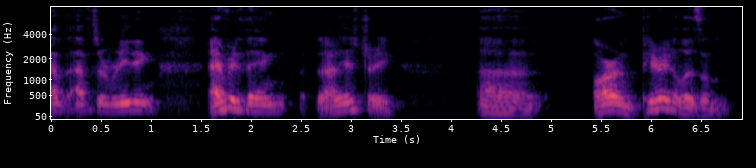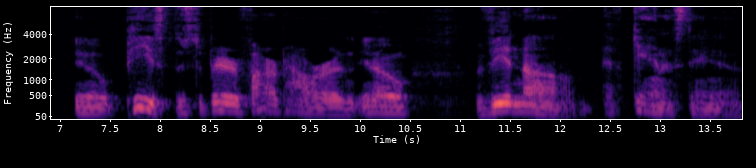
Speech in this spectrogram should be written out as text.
I've, after reading everything throughout history, uh, our imperialism, you know, peace, the superior firepower, and, you know, Vietnam, Afghanistan,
